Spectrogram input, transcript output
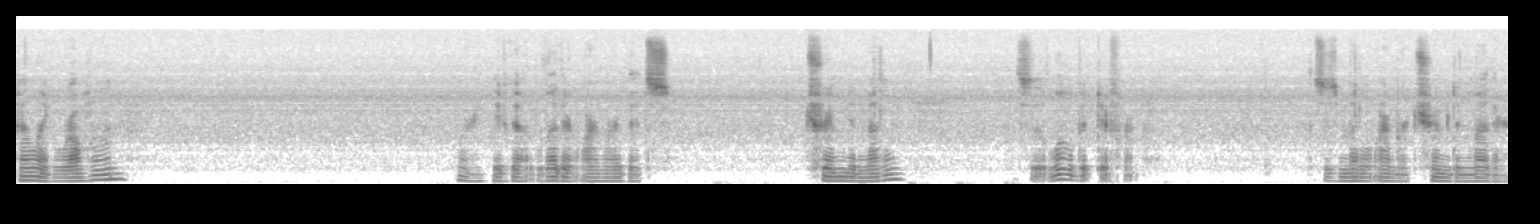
Kind of like Rohan. Where they've got leather armor that's trimmed in metal. This is a little bit different. This is metal armor trimmed in leather.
